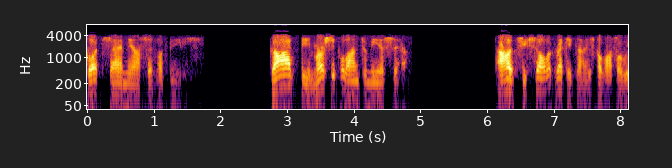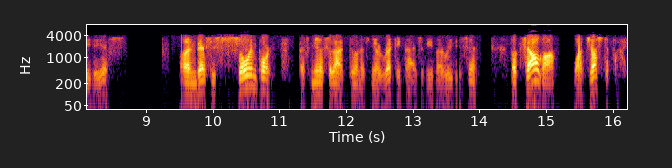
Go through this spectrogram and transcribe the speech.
God send me, I said, me. God be merciful unto me, a sinner. I she saw it recognized for what really is. And this is so important. As mere for that doing, as mere recognize he may really sin. But Selma was justified.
